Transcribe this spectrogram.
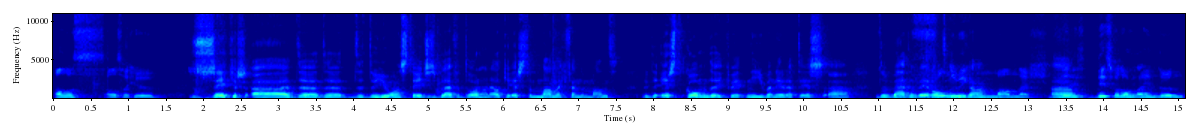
alles, alles wat je... Zeker. Uh, de, de, de, de You on Stages blijven doorgaan, elke eerste maandag van de maand. Nu, de eerstkomende, ik weet niet wanneer het is, uh, de wijde wereld Volgende week maandag. Deze, deze gaat online doen.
